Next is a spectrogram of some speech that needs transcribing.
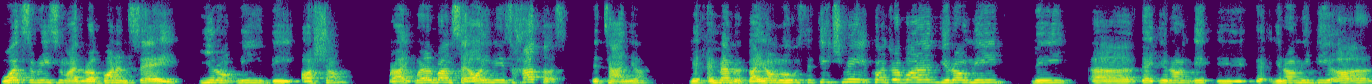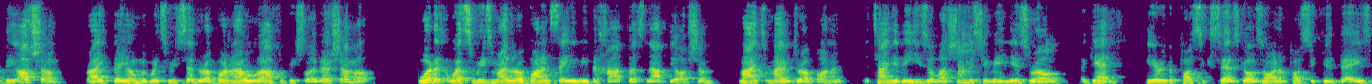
What's the reason why the rabbanim say you don't need the asham? Right? What rabbanim say? All you need is chatas. The Tanya. And remember, Bayoma, who's to teach me? According to rabbanim, you don't need the uh, that you don't need the, you don't need the uh, the asham. Right? Bayoma, which we said the rabbanim What, what's the reason why the Rabbanan say you need the chatas, not the asham? My to my Rabbanan. The Tanya Behizel, Hashem is Israel. Again, here the pasuk says goes on in pasuk Yud Beis.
